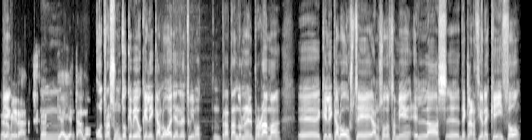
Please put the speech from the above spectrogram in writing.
Bien. mira, Mm. y ahí estamos. Otro asunto que veo que le caló, ayer le estuvimos tratándolo en el programa, eh, que le caló a usted, a nosotros también, en las eh, declaraciones que hizo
